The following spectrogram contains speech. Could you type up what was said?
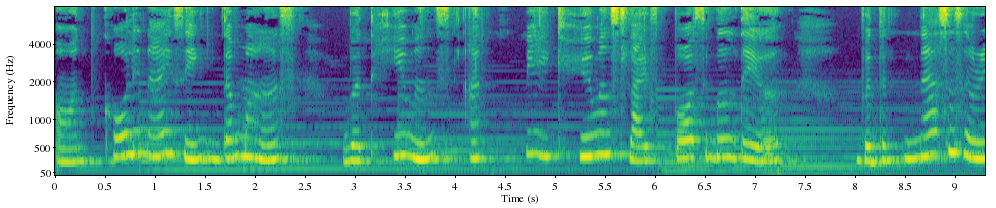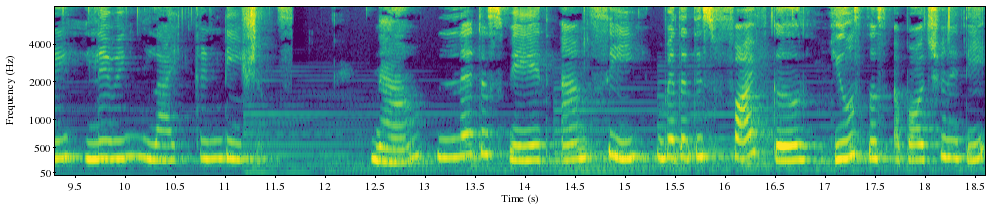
on colonizing the Mars with humans and make humans' life possible there with the necessary living like conditions. Now, let us wait and see whether these five girls use this opportunity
